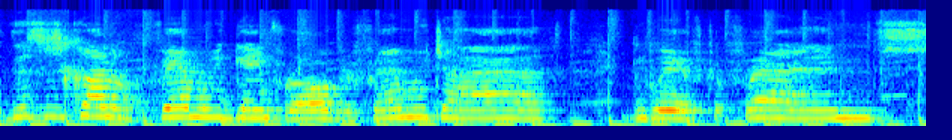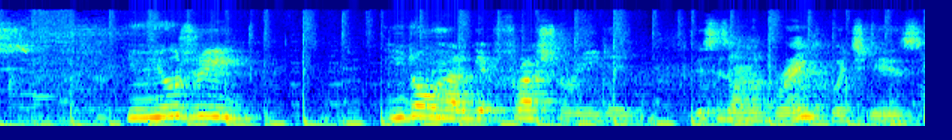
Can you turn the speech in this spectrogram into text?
This is kind of a family game for all of your family to have. You can play with your friends. You usually you don't know how to get frustrated. This is on the brink, which is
